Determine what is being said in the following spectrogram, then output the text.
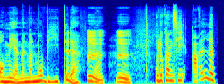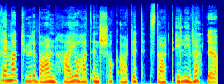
om igjen, men man må vite det. Mm. Mm. Og du kan si alle premature barn har jo hatt en sjokkartet start i livet. Ja.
